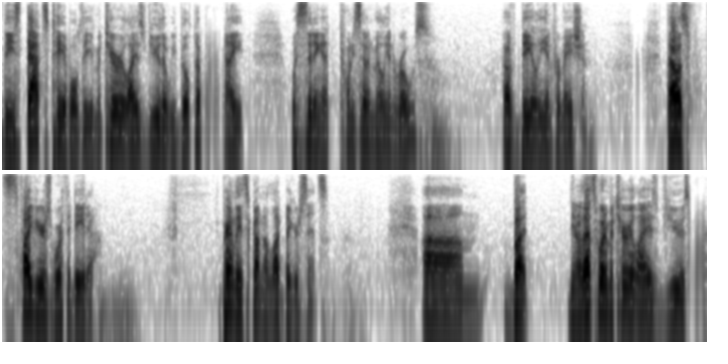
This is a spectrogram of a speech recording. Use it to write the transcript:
the stats table, the materialized view that we built up at night, was sitting at 27 million rows of daily information. That was five years worth of data. Apparently, it's gotten a lot bigger since. Um, but you know that's what a materialized view is. For.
